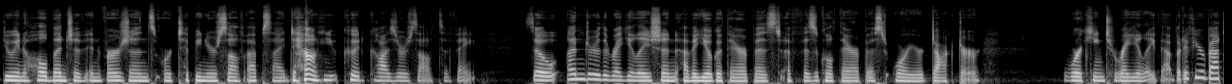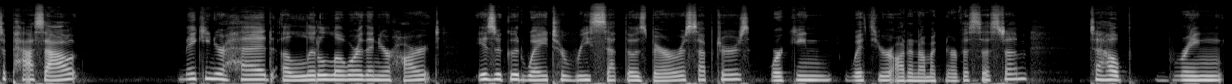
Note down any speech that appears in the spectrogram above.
doing a whole bunch of inversions or tipping yourself upside down, you could cause yourself to faint. So, under the regulation of a yoga therapist, a physical therapist, or your doctor, working to regulate that. But if you're about to pass out, making your head a little lower than your heart is a good way to reset those baroreceptors, working with your autonomic nervous system to help bring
